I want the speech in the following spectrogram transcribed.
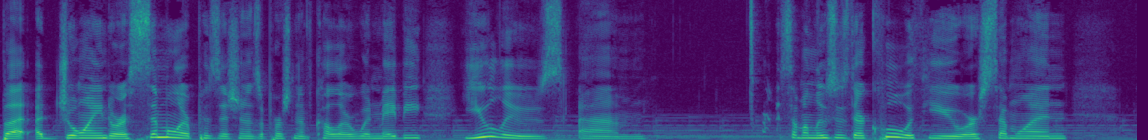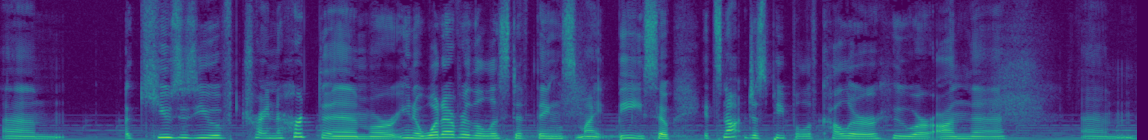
but a joined or a similar position as a person of color when maybe you lose um someone loses their cool with you or someone um, accuses you of trying to hurt them or you know whatever the list of things might be so it's not just people of color who are on the um,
